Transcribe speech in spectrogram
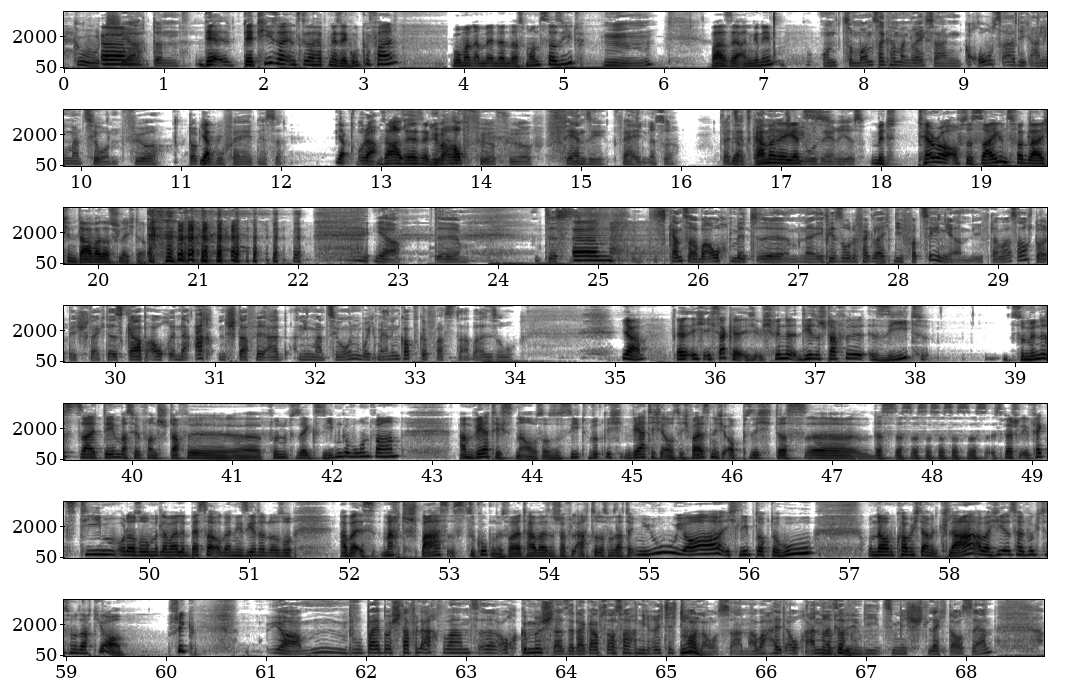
Gut, Ähm, ja, dann. Der, der Teaser insgesamt hat mir sehr gut gefallen, wo man am Ende das Monster sieht. Hm. War sehr angenehm. Und zum Monster kann man gleich sagen, großartige Animation für Doctor Ja. Who-Verhältnisse. Ja, Oder sah sehr, sehr gut überhaupt aus. für, für Fernsehverhältnisse. Wenn es Ja, jetzt kann keine man ja jetzt ist. mit Terror of the Science vergleichen, da war das schlechter. Ja, äh, das, ähm, das kannst du aber auch mit äh, einer Episode vergleichen, die vor zehn Jahren lief. Da war es auch deutlich schlechter. Es gab auch in der achten Staffel Art Animationen, wo ich mir an den Kopf gefasst habe. Also, ja, äh, ich, ich sag ja, ich, ich finde, diese Staffel sieht, zumindest seit dem, was wir von Staffel äh, 5, 6, 7 gewohnt waren, am wertigsten aus. Also es sieht wirklich wertig aus. Ich weiß nicht, ob sich das, äh, das, das, das, das, das, das, das Special Effects Team oder so mittlerweile besser organisiert hat oder so. Aber es macht Spaß, es zu gucken. Es war ja teilweise in Staffel 8 so, dass man sagte, ju, ja, ich liebe Doctor Who und darum komme ich damit klar. Aber hier ist halt wirklich, dass man sagt, ja, schick. Ja, mh, wobei bei Staffel 8 waren es äh, auch gemischt. Also da gab es auch Sachen, die richtig toll aussahen, aber halt auch andere Natürlich. Sachen, die ziemlich schlecht aussahen.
